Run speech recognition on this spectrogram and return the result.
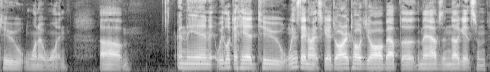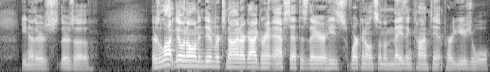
to 101. Um, and then we look ahead to Wednesday night schedule. I already told you all about the, the Mavs and Nuggets, and you know there's there's a there's a lot going on in Denver tonight. Our guy Grant Afseth is there. He's working on some amazing content per usual.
